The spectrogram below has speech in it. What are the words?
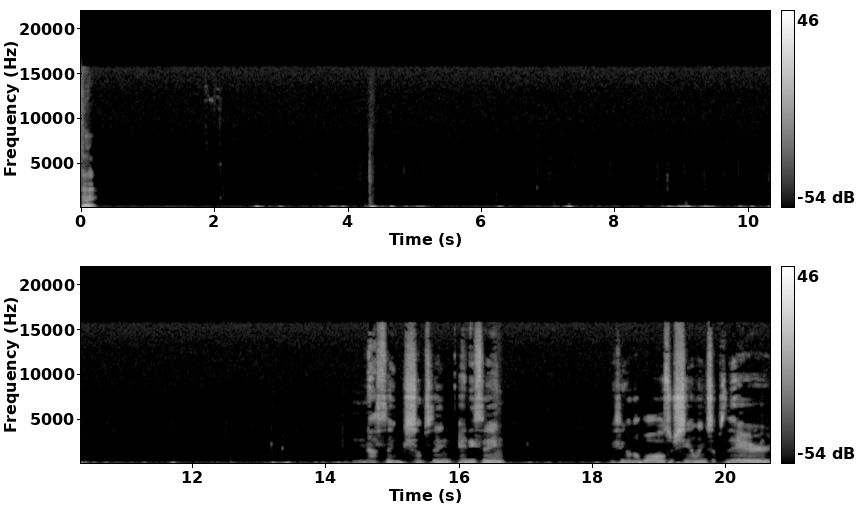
Hmm. Nothing, something, anything. Anything on the walls or ceilings up there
